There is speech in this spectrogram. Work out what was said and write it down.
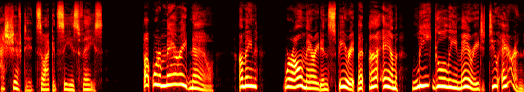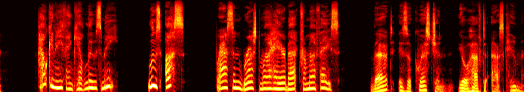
I shifted so I could see his face. But we're married now. I mean, we're all married in spirit, but I am legally married to Aaron. How can he think he'll lose me? Lose us? Bryson brushed my hair back from my face. That is a question you'll have to ask him.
